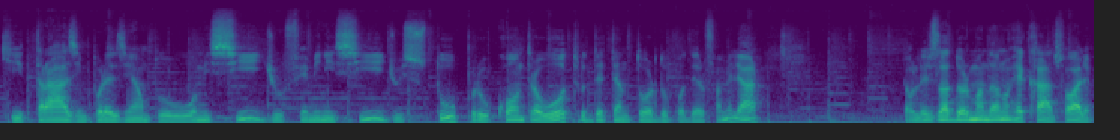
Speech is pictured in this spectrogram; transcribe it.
que trazem, por exemplo, homicídio, feminicídio, estupro contra o outro detentor do poder familiar. É o legislador mandando um recado: olha,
